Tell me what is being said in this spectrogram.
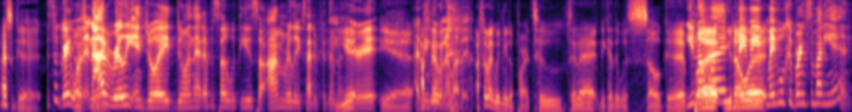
That's good. It's a great one, That's and good. I really enjoyed doing that episode with you. So I'm really excited for them to Yeah, hear it. yeah. I think feel- they're gonna love it. I feel like we need a part two to that because it was so good. You but know what? You know maybe what? maybe we could bring somebody in.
